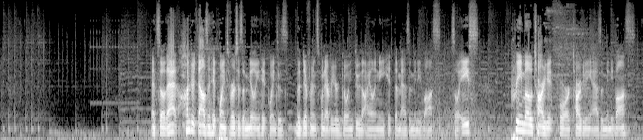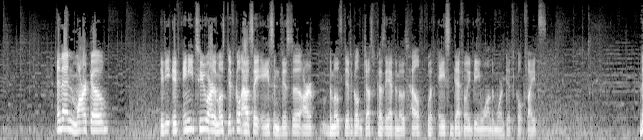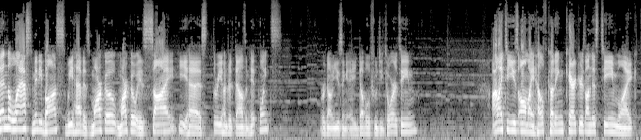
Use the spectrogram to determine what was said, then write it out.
And so that 100,000 hit points versus a million hit points is the difference whenever you're going through the island and you hit them as a mini boss. So Ace, primo target for targeting as a mini boss. And then Marco. If you, if any two are the most difficult, I would say Ace and Vista are the most difficult just because they have the most health, with Ace definitely being one of the more difficult fights. Then the last mini boss we have is Marco. Marco is Psy. He has 300,000 hit points. We're going to be using a double Fujitora team. I like to use all my health cutting characters on this team, like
